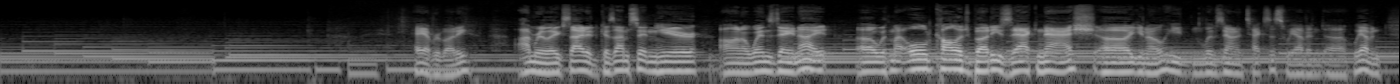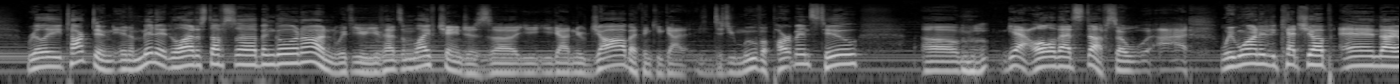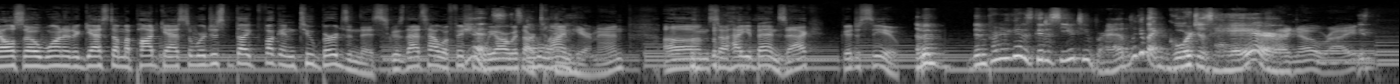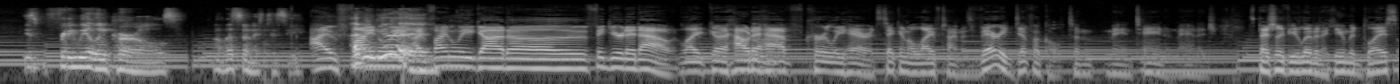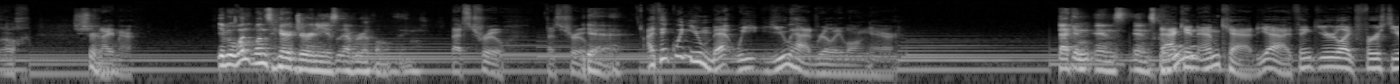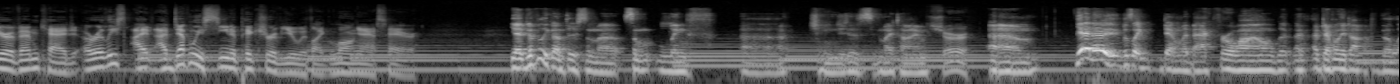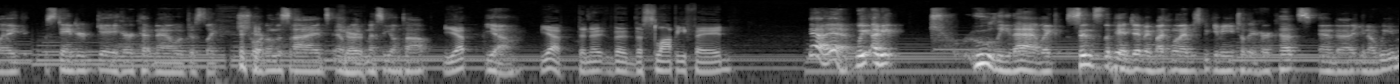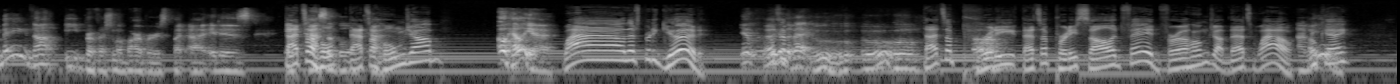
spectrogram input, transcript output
Hey, everybody. I'm really excited because I'm sitting here on a Wednesday night uh, with my old college buddy Zach Nash. Uh, you know, he lives down in Texas. We haven't uh, we haven't really talked in in a minute. A lot of stuff's uh, been going on with you. You've had some life changes. Uh, you you got a new job. I think you got. Did you move apartments too? Um, Yeah, all of that stuff. So I, we wanted to catch up, and I also wanted a guest on my podcast. So we're just like fucking two birds in this because that's how efficient Yeah, we are with our time here, man. Um, so how you been, Zach? Good to see you. I've been been pretty good. It's good to see you too, Brad. Look at that gorgeous hair. I know, right? These, these freewheeling curls. Oh, that's so nice to see. I've finally. I finally got uh figured it out, like uh, how to have curly hair. It's taken a lifetime. It's very difficult to maintain and manage, especially if you live in a humid place. Ugh, Sure. nightmare. Yeah, but one, one's hair journey is ever evolving. That's true. That's true. Yeah. I think when you met, we you had really long hair Back in in, in school. back in MCAD. Yeah, I think you're like first year of MCAD, or at least I, I've definitely seen a picture of you with like long ass hair. Yeah, I've definitely gone through some uh, some length uh, changes in my time. Sure. Um, yeah, no, it was like down my back for a while, but I've, I've definitely adopted the like standard gay haircut now of just like short on the sides and Sure. like messy on top. Yep. Yeah, Yeah. The the the sloppy fade. yeah, yeah. We, I mean, truly that. Like since the pandemic, Michael and I have just been giving each other haircuts, and uh, you know, we may not be professional barbers, but uh, it is. That's a home. That's a home job. Oh hell yeah! Wow, that's pretty good. Yeah, look That's at a- the back. Ooh, ooh. That's a pretty. That's a pretty solid fade for a home job. That's wow. I mean- okay,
